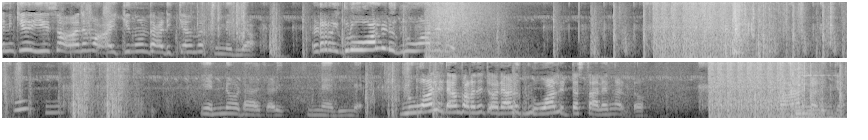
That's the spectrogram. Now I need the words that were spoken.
എനിക്ക് ഈ സാധനം വായിക്കുന്നോണ്ട് അടിക്കാൻ പറ്റുന്നില്ല. എടാ ഗ്ലൂ വാളിട് ഗ്ലൂ വാളിട് എന്നോടാ കളി? ഗ്ലൂ വാൾ ഇടാൻ പറഞ്ഞിട്ട് ഒരാൾ ഗ്ലൂ വാൾ ഇട്ട സ്ഥലം കണ്ടോ? കളിക്കാം.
